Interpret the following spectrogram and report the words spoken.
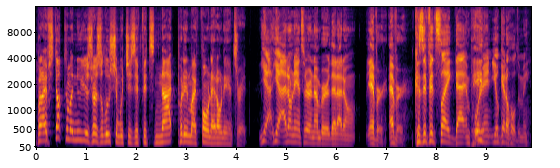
But I've stuck to my New Year's resolution, which is if it's not put in my phone, I don't answer it. Yeah, yeah. I don't answer a number that I don't ever, ever. Because if it's like that important, you'll get a hold of me.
